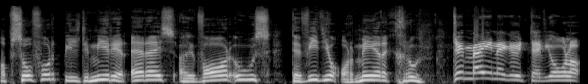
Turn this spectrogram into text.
Ab sofort bilden wir ihr RS ein wahr aus, der Video armieren kann. Du meine Güte, Viola,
